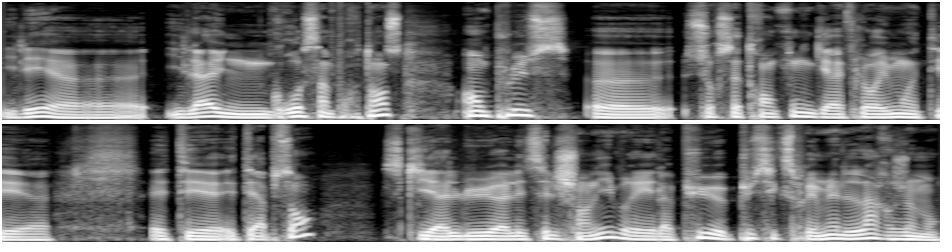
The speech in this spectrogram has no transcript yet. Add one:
Il, est, euh, il a une grosse importance. En plus, sur cette rencontre, Gary Florimont était, était, était absent, ce qui a, lui a laissé le champ libre et il a pu, pu s'exprimer largement.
